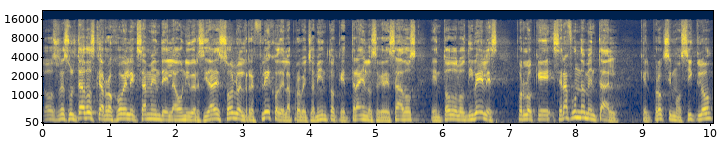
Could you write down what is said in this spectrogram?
Los resultados que arrojó el examen de la universidad es solo el reflejo del aprovechamiento que traen los egresados en todos los niveles, por lo que será fundamental que el próximo ciclo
